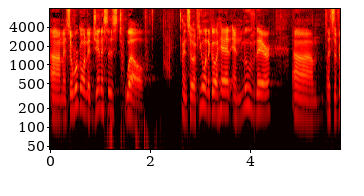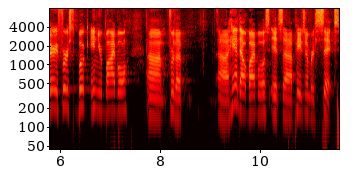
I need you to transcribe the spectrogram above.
Um, and so we're going to Genesis 12. And so if you want to go ahead and move there, um, it's the very first book in your Bible. Um, for the uh, handout Bibles, it's uh, page number six.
